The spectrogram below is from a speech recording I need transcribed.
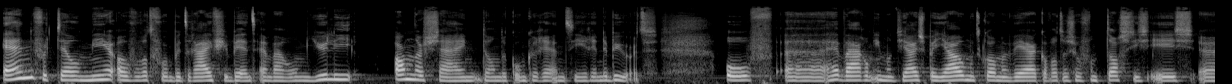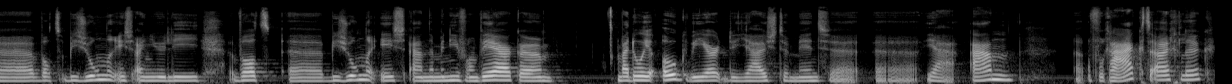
En vertel meer over wat voor bedrijf je bent en waarom jullie anders zijn dan de concurrent hier in de buurt. Of uh, hè, waarom iemand juist bij jou moet komen werken, wat er zo fantastisch is, uh, wat bijzonder is aan jullie, wat uh, bijzonder is aan de manier van werken. Waardoor je ook weer de juiste mensen ja, aan eh, of raakt eigenlijk,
